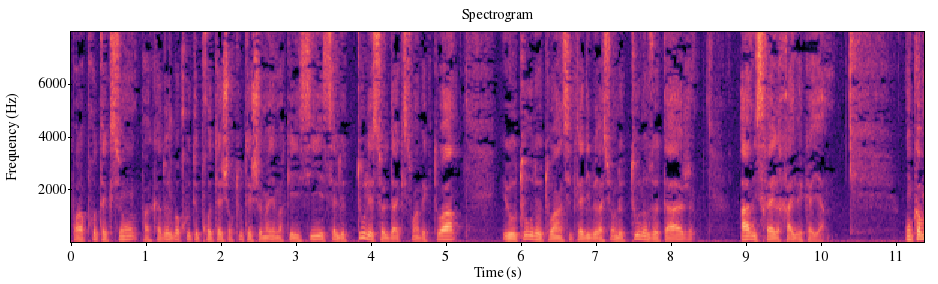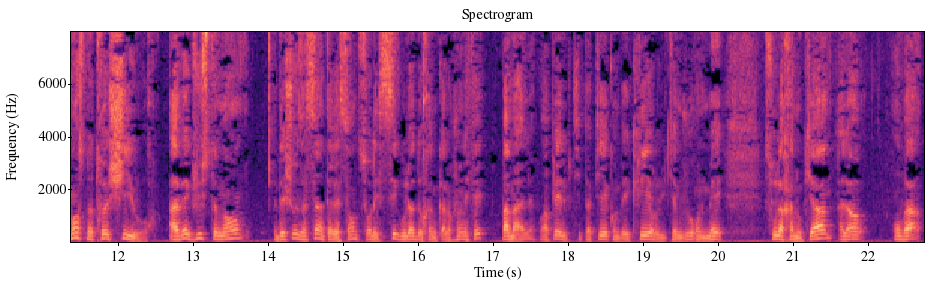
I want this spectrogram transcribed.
pour la protection, par Kadosh Baruch te protège sur tous tes chemins, il y a marqué ici, et celle de tous les soldats qui sont avec toi et autour de toi, ainsi que la libération de tous nos otages, Am Israël Chai Vekayam. On commence notre Shiur avec justement des choses assez intéressantes sur les ségoulottes de Hanouka. Alors j'en ai fait pas mal. Vous vous rappelez le petit papier qu'on devait écrire le huitième jour, on le met sous la Hanouka. Alors on va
